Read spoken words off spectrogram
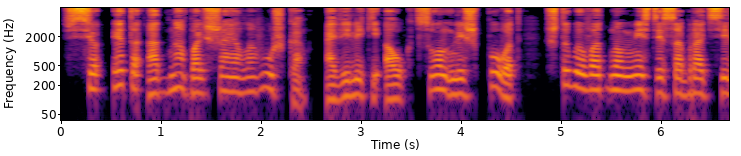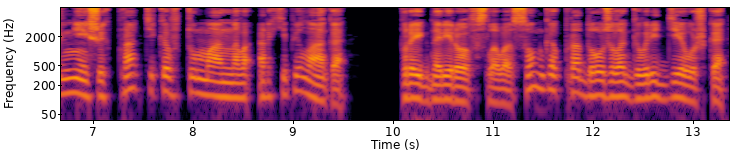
«Все это одна большая ловушка, а великий аукцион – лишь повод, чтобы в одном месте собрать сильнейших практиков туманного архипелага». Проигнорировав слова Сонга, продолжила говорить девушка.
